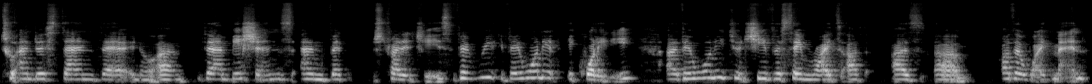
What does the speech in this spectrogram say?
to understand their you know um, their ambitions and their strategies. They, re- they wanted equality. Uh, they wanted to achieve the same rights as, as um, other white men.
